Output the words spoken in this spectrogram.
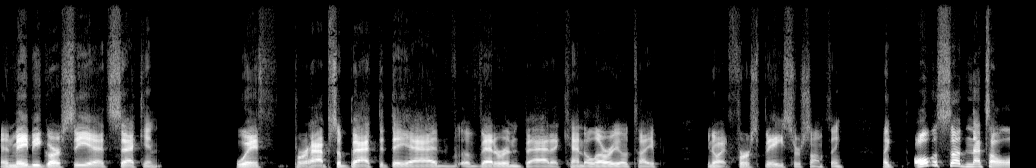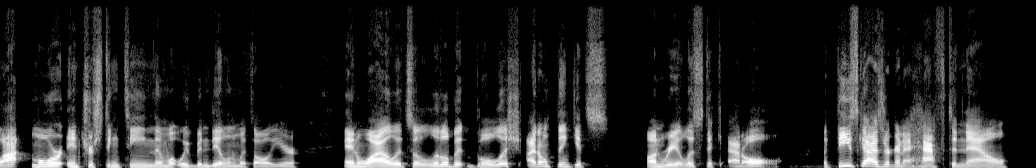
and maybe Garcia at second, with perhaps a bat that they add a veteran bat, a Candelario type, you know, at first base or something. Like all of a sudden, that's a lot more interesting team than what we've been dealing with all year. And while it's a little bit bullish, I don't think it's unrealistic at all. Like these guys are going to have to now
